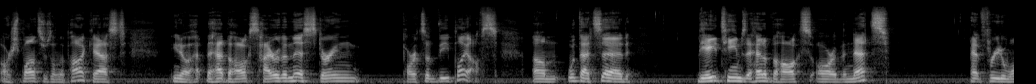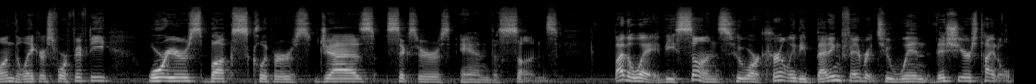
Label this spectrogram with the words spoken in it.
our sponsors on the podcast. You know, they had the Hawks higher than this during parts of the playoffs. Um, with that said, the eight teams ahead of the Hawks are the Nets at three to one, the Lakers four fifty, Warriors, Bucks, Clippers, Jazz, Sixers, and the Suns. By the way, the Suns, who are currently the betting favorite to win this year's title,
